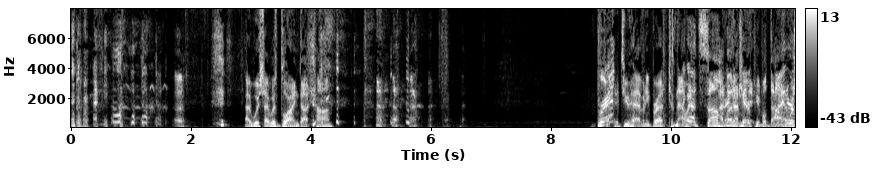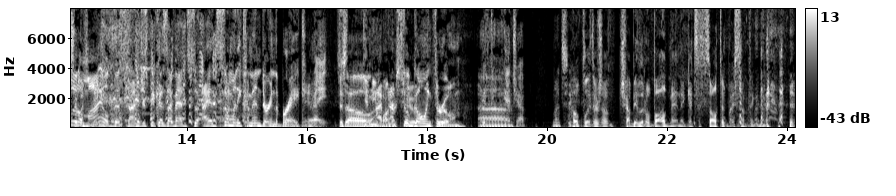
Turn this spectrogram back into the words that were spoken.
I wish I was blind.com. Brett? Did you have any, Brett? Because now I got some, I don't but even I care mean, if people die. Mine I are wish a little it was me. mild this time, just because I've had so, I had so uh, many come in during the break. Yeah. Right. Just so give me I'm, one I'm or still going through them. Have to uh, catch up. let's see. Hopefully, there's a chubby little bald man that gets assaulted by something in there.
